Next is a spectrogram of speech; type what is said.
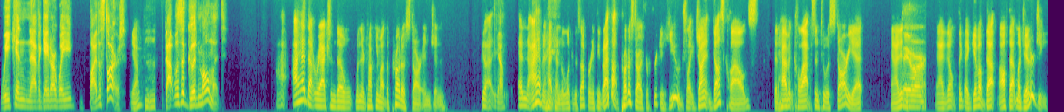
we can navigate our way by the stars Yeah. Mhm. that was a good moment I, I had that reaction though when they're talking about the Protostar engine. Yeah. Yeah. And I haven't had time to look this up or anything, but I thought protostars were freaking huge, like giant dust clouds that haven't collapsed into a star yet. And I didn't They are. and I don't think they give up that off that much energy.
